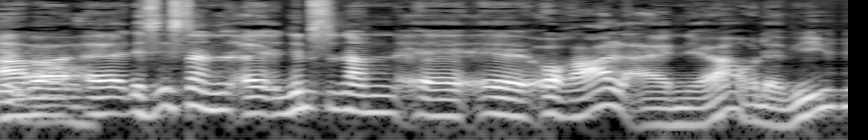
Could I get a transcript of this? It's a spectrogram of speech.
Genau. Aber äh, das ist dann, äh, nimmst du dann äh, oral ein, ja, oder wie?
